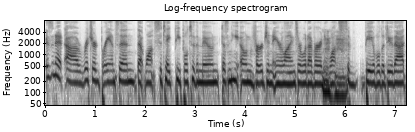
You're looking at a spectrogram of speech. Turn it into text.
Isn't it uh, Richard Branson that wants to take people to the moon? Doesn't he own Virgin Airlines or whatever, and he mm-hmm. wants to be able to do that?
